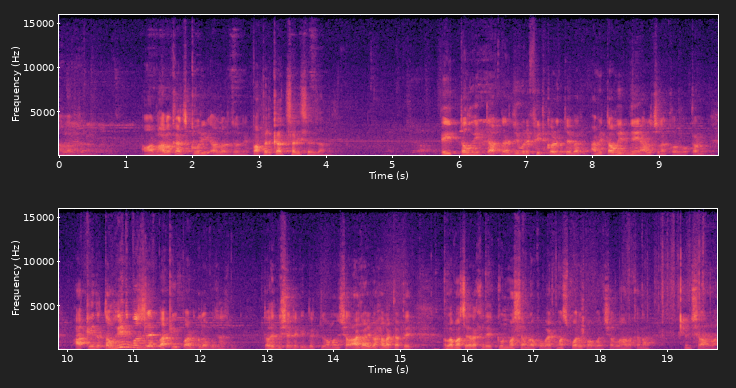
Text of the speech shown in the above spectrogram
আল্লাহর জন্য। আমার ভালো কাজ করি, আল্লাহর জন্য। পাপের কাজ ছাড়ি, সে জানে। এই তৌহিদটা আপনার জীবনে ফিট করেন তো এবার? আমি তৌহিদ নিয়ে আলোচনা করব কারণ আকিদ তৌহিদ বুঝলে বাকি পার্টগুলো বোঝা আসবে তৌহিদ বিষয়টা কিন্তু একটু আমাদের আগামী বা হালাকাতে আল্লাহ মাসে রাখলে কোন মাসে আমরা পাবো? এক মাস পরে পাবো ইনশাল্লাহ হালাকা না? ইনশাআল্লাহ।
